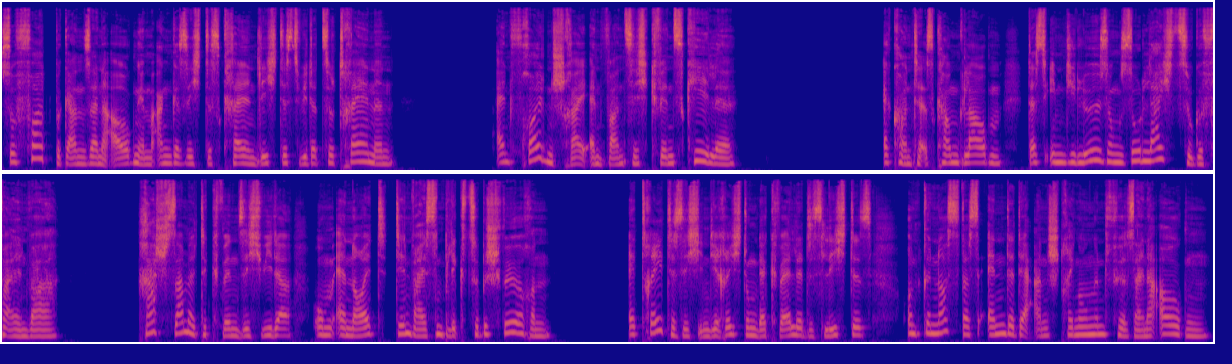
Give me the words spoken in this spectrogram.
Sofort begannen seine Augen im Angesicht des grellen Lichtes wieder zu tränen. Ein Freudenschrei entwand sich Quinns Kehle. Er konnte es kaum glauben, dass ihm die Lösung so leicht zugefallen war. Rasch sammelte Quinn sich wieder, um erneut den weißen Blick zu beschwören. Er drehte sich in die Richtung der Quelle des Lichtes und genoss das Ende der Anstrengungen für seine Augen.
